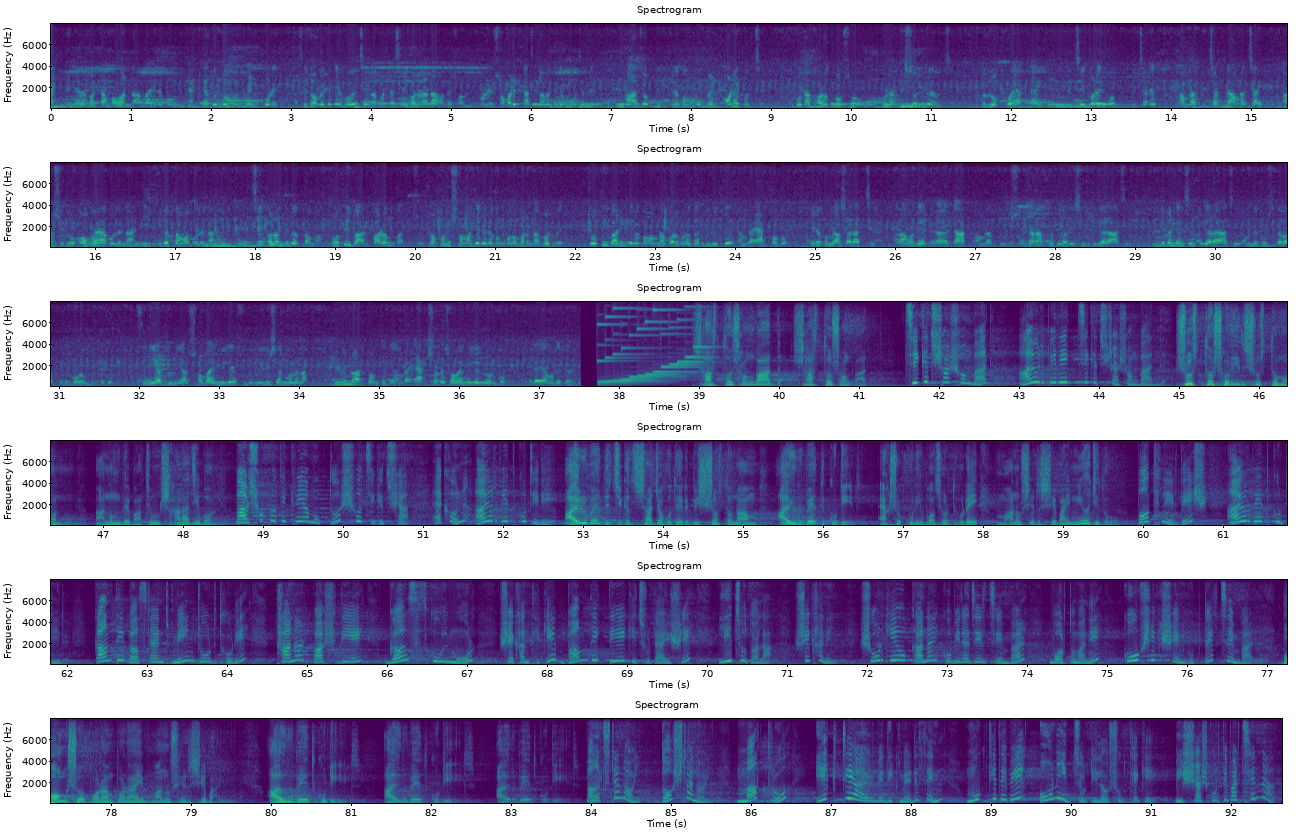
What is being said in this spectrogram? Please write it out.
একদিনে ব্যাপারটা হওয়ার না, বা এরকম একটা দুটো মুভমেন্ট করে আজকে জবে থেকে হয়েছে ব্যাপারটা, সেই ঘটনাটা আমাদের সব মানে সবারই কাছে জবে থেকে পৌঁছেছে, আজ অব্দি এরকম মুভমেন্ট অনেক হচ্ছে। গোটা ভারতবর্ষ, গোটা বিশ্ব জুড়ে হচ্ছে। তো লক্ষ্য একটাই, যে করেই হোক, বিচারের, আমরা বিচারটা আমরা চাই, আর শুধু অভয়া বলে না, এই তিলোত্তমা বলে না, যে কোনো তিলোত্তমা, প্রতিবার, বারংবার, যখনই সমাজের এরকম কোনো ঘটনা ঘটবে, প্রতিবারই এরকম আমরা বর্বরতার বিরুদ্ধে আমরা এক হব, এরকমই আশা রাখছি। আর আমাদের ডাক, আমরা যারা প্রতিবাদী শিল্পী যারা আছি ইন্ডিপেন্ডেন্ট শিল্পী যারা আছি, আমাদের মুর্শিদাবাদ থেকে, বহরমপুর থেকে সিনিয়র জুনিয়র সবাই মিলে, শুধু মিউজিশিয়ান বলে না, বিভিন্ন আটফর্ম থেকে আমরা একসাথে সবাই মিলে লড়বো, এটাই আমাদের টার্গেট স্বাস্থ্য সংবাদ স্বাস্থ্য সংবাদ। চিকিৎসা সংবাদ আয়ুর্বেদিক চিকিৎসা সংবাদ। সুস্থ শরীর সুস্থ মন আনন্দে বাঁচুন সারা জীবন। পার্শ্ব প্রতিক্রিয়া মুক্ত সুচিকিৎসা এখন আয়ুর্বেদ কুটিরে। আয়ুর্বেদ চিকিৎসা জগতের বিশ্বস্ত নাম আয়ুর্বেদ কুটির। একশো কুড়ি বছর ধরে মানুষের সেবায় নিয়োজিত। পথ নির্দেশ আয়ুর্বেদ কুটির। কান্তি বাসস্ট্যান্ড মেইন রোড ধরে থানার পাশ দিয়ে গার্লস স্কুল মোড় সেখান থেকে বাম দিক দিয়ে কিছুটা এসে লিচুতলা। সেখানেই স্বর্গীয় কানাই কবিরাজের চেম্বার বর্তমানে কৌশিক সেনগুপ্তের চেম্বার। বংশ পরম্পরায় মানুষের সেবায় আয়ুর্বেদ কুটির আয়ুর্বেদ কুটির আয়ুর্বেদ কুটির। পাঁচটা নয় দশটা নয় মাত্র একটি আয়ুর্বেদিক মেডিসিন মুক্তি দেবে অনেক জটিল অসুখ থেকে। বিশ্বাস করতে পারছেন না?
